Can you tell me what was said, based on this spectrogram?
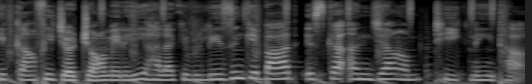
ये काफ़ी चर्चाओं में रही। हालाँकि रिलीजिंग के बाद इसका अंजाम ठीक नहीं था।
